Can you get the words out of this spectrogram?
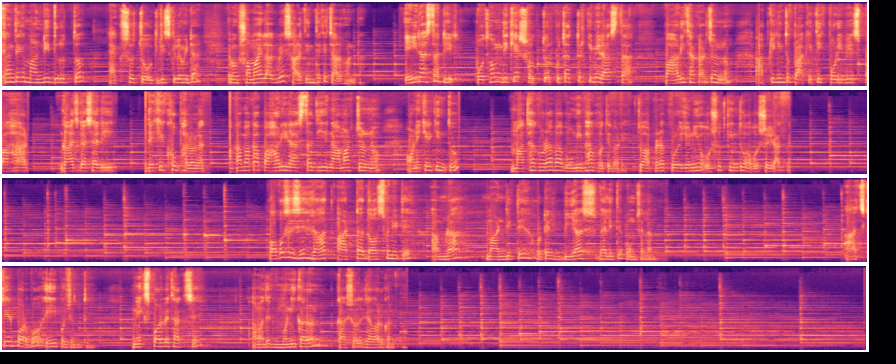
এখান থেকে মান্ডির দূরত্ব একশো চৌত্রিশ কিলোমিটার এবং সময় লাগবে সাড়ে তিন থেকে চার ঘণ্টা। এই রাস্তাটির প্রথম দিকের সত্তর পঁচাত্তর কিমি রাস্তা পাহাড়ি থাকার জন্য আপনি কিন্তু প্রাকৃতিক পরিবেশ, পাহাড়, গাছগাছালি দেখে খুব ভালো লাগে। আঁকা বাঁকা পাহাড়ি রাস্তা দিয়ে নামার জন্য অনেকের কিন্তু মাথা ঘোরা বা বমি ভাব হতে পারে। তো আপনারা প্রয়োজনীয় ওষুধ কিন্তু অবশ্যই রাখবেন। অবশেষে রাত আটটা দশ মিনিটে আমরা মান্ডিতে হোটেল বিয়াস ভ্যালিতে পৌঁছালাম। আজকের পর্ব এই পর্যন্ত নেক্সট পর্বে থাকছে আমাদের মণিকরণ কাশল যাওয়ার গল্প।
